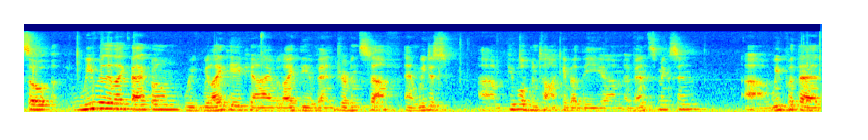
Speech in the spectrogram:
so we really like Backbone. We, we like the API. We like the event-driven stuff. And we just, um, people have been talking about the um, events mixin. Uh, we put that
